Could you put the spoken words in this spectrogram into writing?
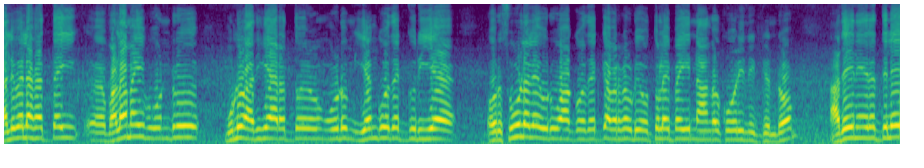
அலுவலகத்தை வளமை போன்று முழு அதிகாரத்தோடும் இயங்குவதற்குரிய ஒரு சூழலை உருவாக்குவதற்கு அவர்களுடைய ஒத்துழைப்பை நாங்கள் கோரி நிற்கின்றோம். அதே நேரத்திலே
